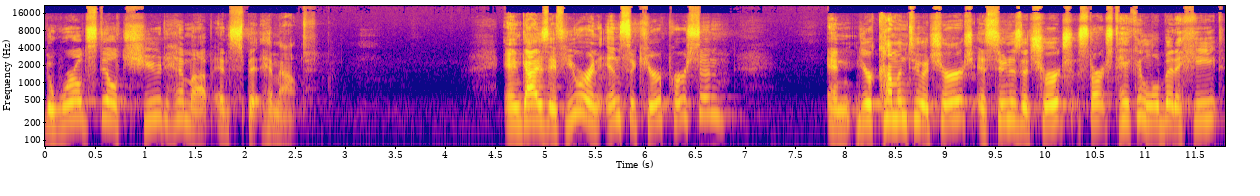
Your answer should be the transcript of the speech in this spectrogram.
The world still chewed him up and spit him out. And guys, if you are an insecure person, and you're coming to a church, as soon as a church starts taking a little bit of heat,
